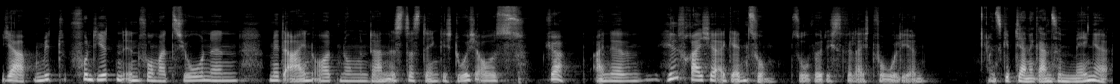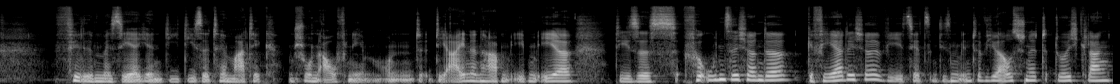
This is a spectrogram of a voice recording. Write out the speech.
ja, mit fundierten Informationen, mit Einordnungen, dann ist das, denke ich, durchaus ja, eine hilfreiche Ergänzung. So würde ich es vielleicht formulieren. Es gibt ja eine ganze Menge Filme, Serien, die diese Thematik schon aufnehmen. Und die einen haben eben eher dieses verunsichernde, gefährliche, wie es jetzt in diesem Interviewausschnitt durchklang.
